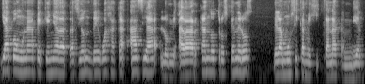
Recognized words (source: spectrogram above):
ya con una pequeña adaptación de Oaxaca hacia lo abarcando otros géneros de la música mexicana también.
